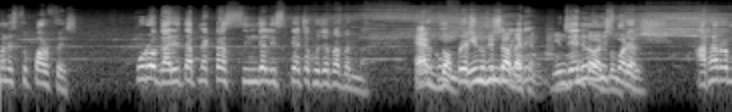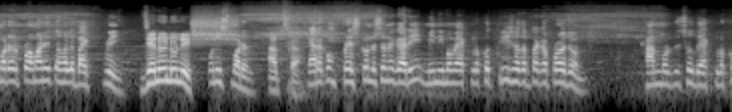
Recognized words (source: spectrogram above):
মানে সুপার ফ্রেশ পুরো গাড়িতে আপনি একটা সিঙ্গেল স্ক্র্যাচ খুঁজে পাবেন না। একদম, ইঞ্জিনটা দেখেন, উনিশ একদম মডেল আঠারো মডেল প্রমাণিত হলে বাইক ফ্রি জেনুইন উনিশ। উনিশ মডেল আচ্ছা। এরকম ফ্রেশ কন্ডিশনের গাড়ি মিনিমাম 1 লক্ষ ত্রিশ হাজার টাকা প্রয়োজন। খানমোড় দিচ্ছে শুধু এক লক্ষ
